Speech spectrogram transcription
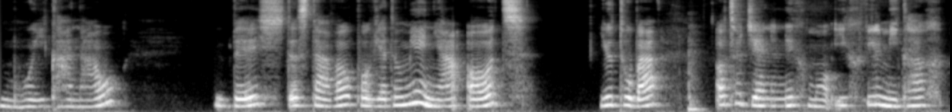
mój kanał, byś dostawał powiadomienia od YouTube'a o codziennych moich filmikach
